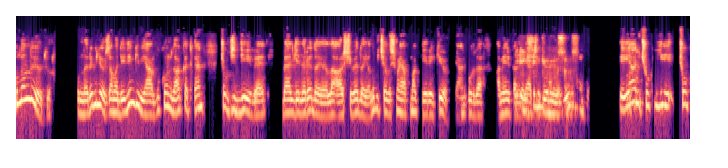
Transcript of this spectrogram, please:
kullanılıyordu. Bunları biliyoruz ama dediğim gibi yani bu konuda hakikaten çok ciddi ve belgelere dayalı, arşive dayalı bir çalışma yapmak gerekiyor. Yani burada Amerika'nın eksik görüyorsunuz. E yani çok iyi, çok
